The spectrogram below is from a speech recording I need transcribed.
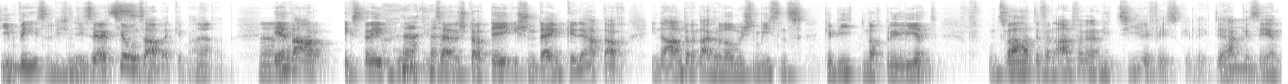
die im Wesentlichen die Selektionsarbeit gemacht ja. hat. Ja. Er war extrem gut in seiner strategischen Denke. Der hat auch in anderen agronomischen Wissensgebieten noch brilliert. Und zwar hat er von Anfang an die Ziele festgelegt. Er hat mhm. gesehen,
